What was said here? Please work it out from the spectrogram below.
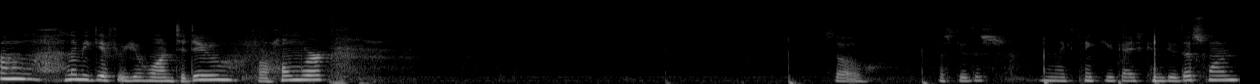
Uh, let me give you one to do for homework. So let's do this. And I think you guys can do this one.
